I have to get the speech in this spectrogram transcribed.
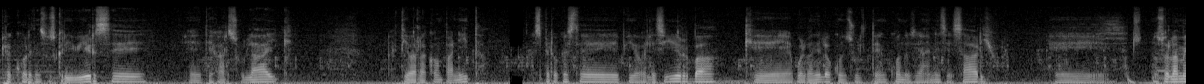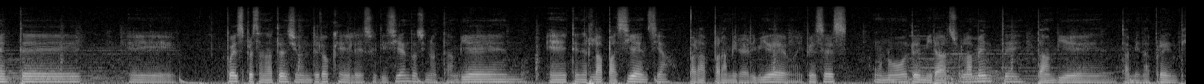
Recuerden suscribirse, eh, dejar su like, activar la campanita. Espero que este video les sirva, que vuelvan y lo consulten cuando sea necesario. Eh, no solamente eh, pues prestando atención de lo que les estoy diciendo, sino también tener la paciencia para, para, mirar el video. Hay veces uno de mirar solamente también, también aprende.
